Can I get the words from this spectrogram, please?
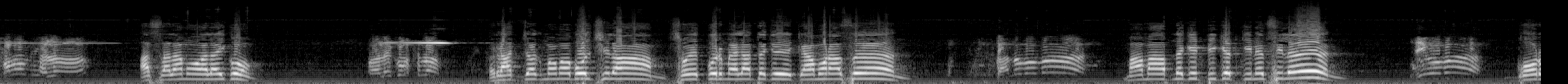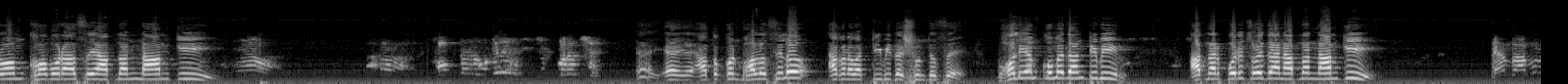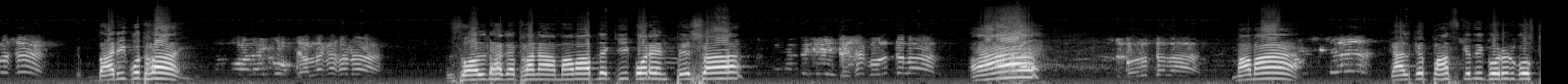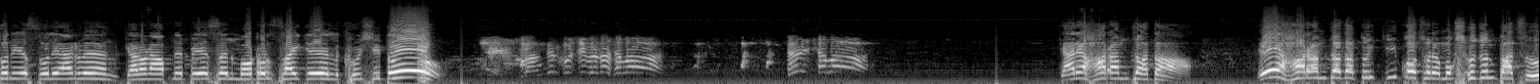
Hello আসসালামু আলাইকুম। রাজ্জাক মামা বলছিলাম সৈয়দপুর মেলা থেকে কেমন আছেন? মামা। আপনাকে টিকিট কিনেছিলেন? গরম খবর আছে আপনার নাম কি? এতক্ষণ ভালো ছিল এখন আবার টিভিতে শুনতেছে। ভলিউম কমে দেন টিভির। আপনার পরিচয় দেন আপনার নাম কি? বাবুল হোসেন। বাড়ি কোথায়? ওয়ালাইকুম। জল্লাকা থানা। জলঢাকা থানা। মামা আপনি কি করেন? পেশা? পেশা গরুর দালাল। গরুর দালাল। মামা কালকে পাঁচ কেজি গরুর গোস্ত নিয়ে চলে আসবেন কারণ আপনি পেয়েছেন মোটর সাইকেল। খুশি তো? হারাম দাদা এ হারাম দাদা তুই কি কছরে মুখ সুজন পাচ্ছু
